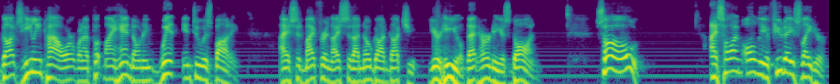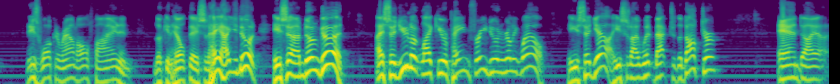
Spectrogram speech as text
God's healing power when I put my hand on him went into his body. I said, my friend, I said, I know God got you. You're healed. That hernia is gone. So I saw him only a few days later, and he's walking around all fine and looking healthy. I said, Hey, how you doing? He said, I'm doing good. I said, You look like you're pain free, doing really well. He said, Yeah. He said, I went back to the doctor and I,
